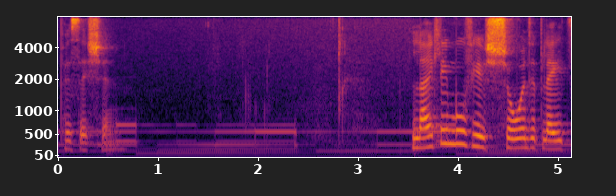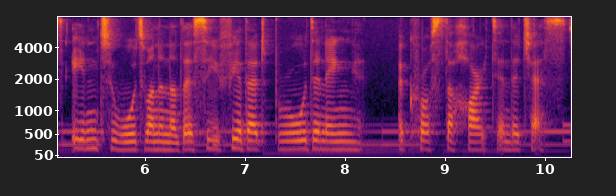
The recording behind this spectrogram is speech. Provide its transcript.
position. Lightly move your shoulder blades in towards one another so you feel that broadening across the heart and the chest.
